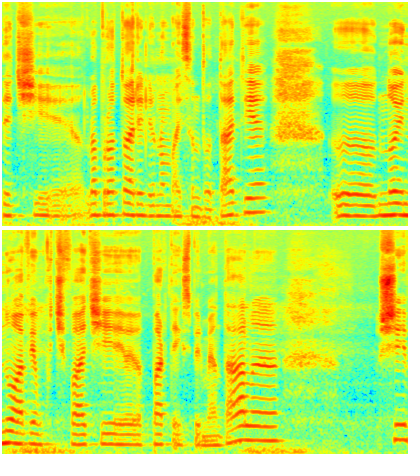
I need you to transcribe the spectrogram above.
Deci laboratoarele nu mai sunt dotate, noi nu avem cu ce face partea experimentală și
